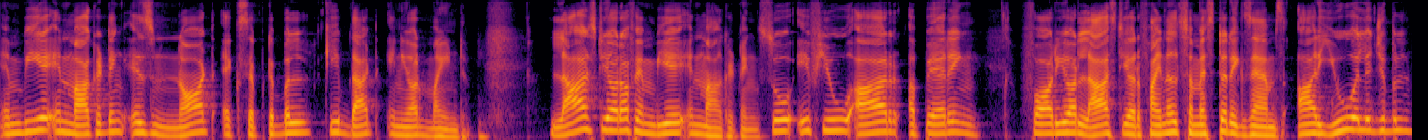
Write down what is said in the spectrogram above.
MBA in marketing is not acceptable. Keep that in your mind. Last year of MBA in marketing. So if you are appearing for your last year final semester exams, are you eligible?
